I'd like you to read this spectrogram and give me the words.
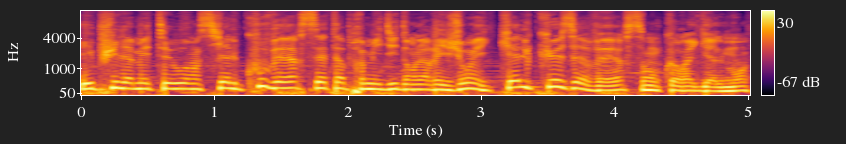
Et puis la météo, un ciel couvert cet après-midi dans la région et quelques averses encore également.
